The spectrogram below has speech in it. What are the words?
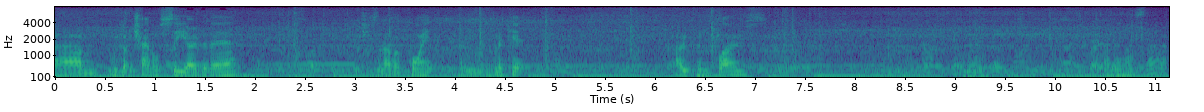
Um, we've got channel C over there, which is another point, and you flick it, open, close. And then that's that.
